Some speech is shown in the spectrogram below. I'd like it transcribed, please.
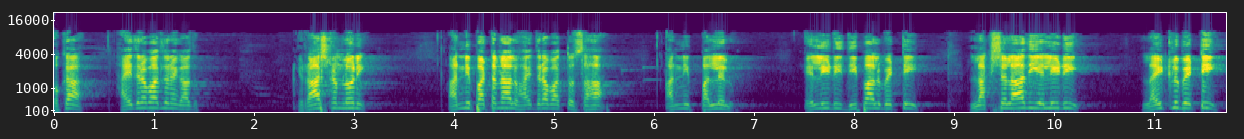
ఒక హైదరాబాద్లోనే కాదు రాష్ట్రంలోని అన్ని పట్టణాలు హైదరాబాద్తో సహా అన్ని పల్లెలు ఎల్ఈడి దీపాలు పెట్టి లక్షలాది ఎల్ఈడి లైట్లు పెట్టి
